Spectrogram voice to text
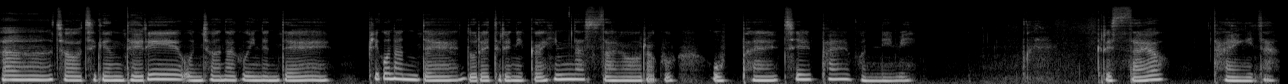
아, 저 지금 대리 운전하고 있는데 피곤한데 노래 들으니까 힘났어요. 라고 5878번님이. 그랬어요? 다행이다.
